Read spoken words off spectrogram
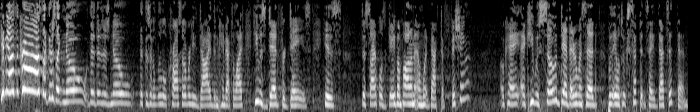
Get me out of the cross! Like there's like no, there, there's no, like there's like a little crossover. He died, then came back to life. He was dead for days. His disciples gave up on him and went back to fishing. Okay? Like he was so dead that everyone said, was able to accept it and say, that's it then.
